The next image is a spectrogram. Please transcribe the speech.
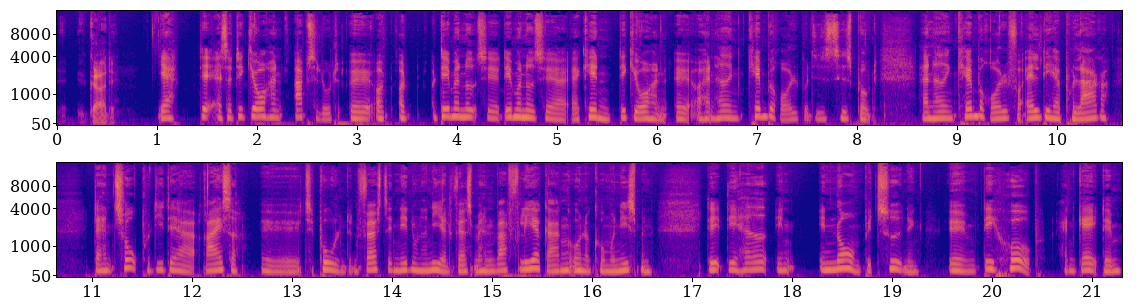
øh, gøre det. Ja, det, altså det gjorde han absolut, øh, og, og, og det er man nødt til, det er man nødt til at erkende, det gjorde han, øh, og han havde en kæmpe rolle på det tidspunkt. Han havde en kæmpe rolle for alle de her polakker, da han tog på de der rejser øh, til Polen, den første i 1979, men han var flere gange under kommunismen. Det, det havde en enorm betydning. Øh, det håb, han gav dem,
